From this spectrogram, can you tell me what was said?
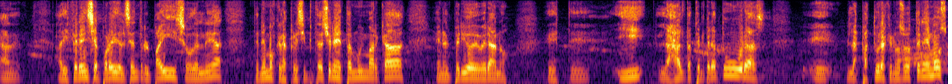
a, diferencia por ahí del centro del país o del NEA, tenemos que las precipitaciones están muy marcadas en el periodo de verano. Este, y las altas temperaturas, eh, las pasturas que nosotros tenemos,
